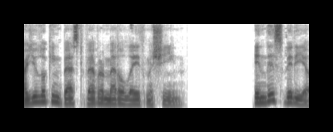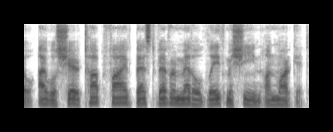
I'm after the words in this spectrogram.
Are you looking best VEVOR metal lathe machine? In this video I will share top 5 best VEVOR metal lathe machine on market.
